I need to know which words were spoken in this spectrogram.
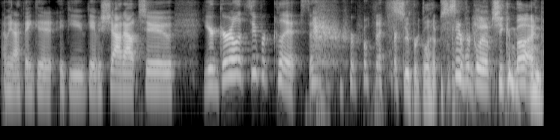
I mean, I think that if you gave a shout out to your girl at Super Clips or whatever, Super clips. Super clips. She combined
